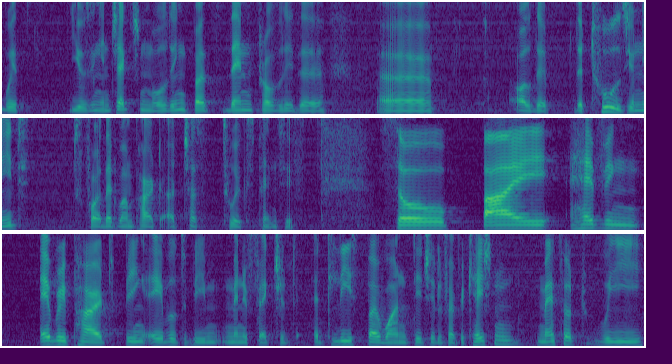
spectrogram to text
with using injection molding, but then probably the uh, all the, the tools you need for that one part are just too expensive. So by having every part being able to be manufactured at least by one digital fabrication method, we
